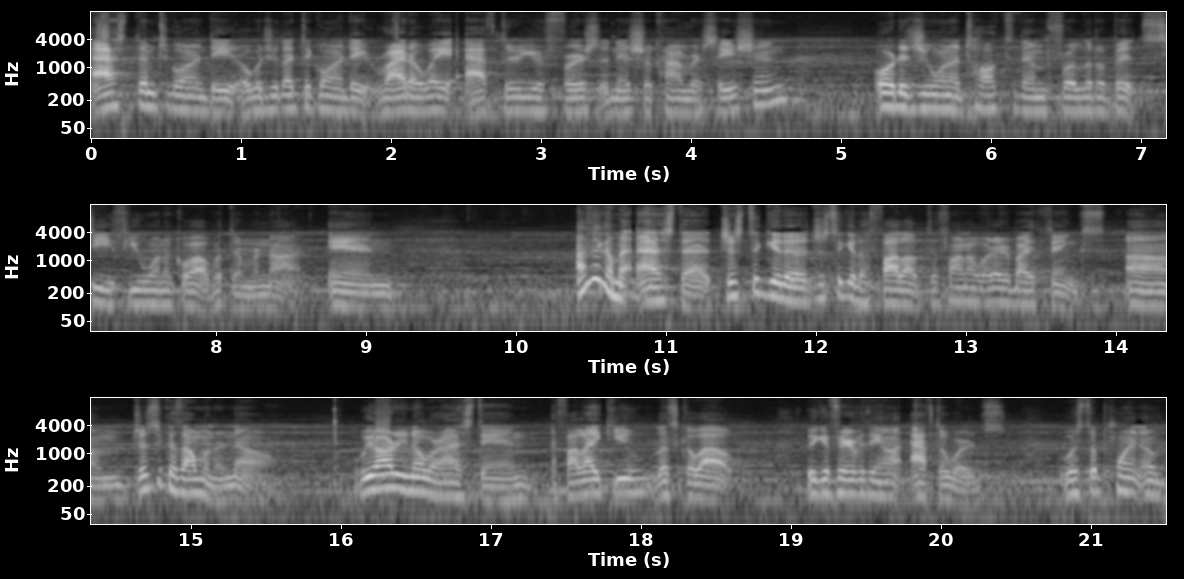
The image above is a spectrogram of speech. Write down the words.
ask them to go on a date, or would you like to go on a date right away after your first initial conversation? or did you want to talk to them for a little bit, see if you want to go out with them or not? And I think I'm gonna ask that just to get a just to get a follow up to find out what everybody thinks. Um, just because I want to know. We already know where I stand. If I like you, let's go out. We can figure everything out afterwards. What's the point of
